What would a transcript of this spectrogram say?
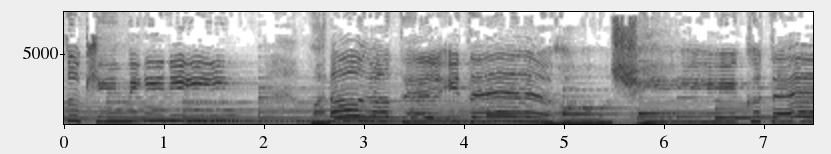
と君に笑っていてほしくて。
